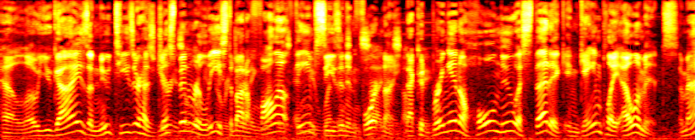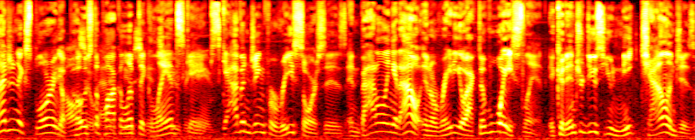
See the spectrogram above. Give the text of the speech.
Hello, you guys! A new teaser has just been released about a Fallout themed season in Fortnite that could bring in a whole new aesthetic and gameplay elements. Imagine exploring a post-apocalyptic landscape, scavenging for resources, and battling it out in a radioactive wasteland. It could introduce unique challenges,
